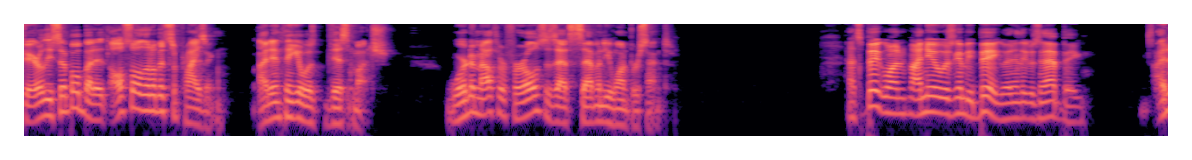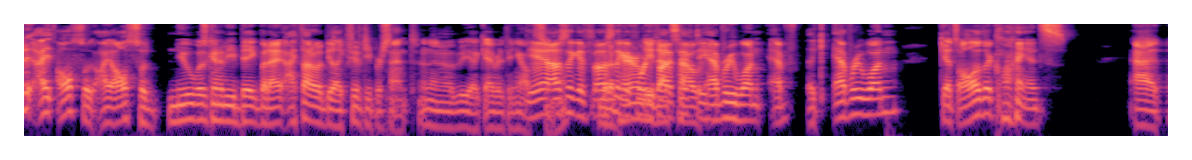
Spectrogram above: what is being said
fairly simple, but it's also a little bit surprising. I didn't think it was this much. Word of mouth referrals is at 71%. That's a big one i knew it was going to be big but i didn't think it was that big I, did, I also I also knew it was going to be big, but I, I thought it would be like 50%, and then it would be like everything else. Yeah, you I was know? thinking- I was But thinking apparently 45, that's 50. how everyone, ev- like everyone, gets all of their clients at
